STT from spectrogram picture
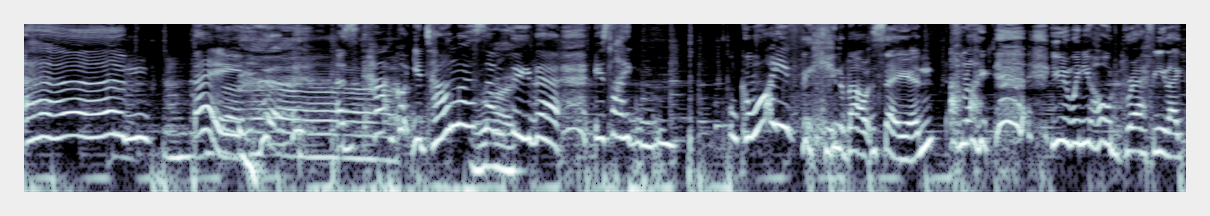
um, babe, has cat got your tongue or Right. something there? It's like, what are you thinking about saying? I'm like, you know, when you hold breath and you're like,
